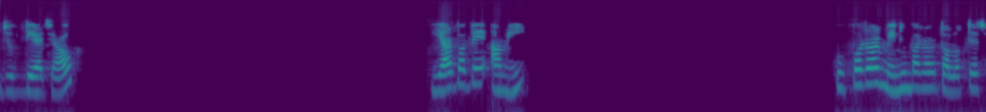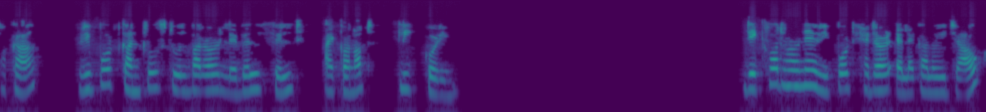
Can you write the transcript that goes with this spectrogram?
যোগ দিয়া যাওক। ইয়াৰ বাবে আমি ওপৰৰ মেনু বাৰৰ তলতে থকা ৰিপোৰ্ট কন্ট্ৰলছ টুলবাৰৰ লেবেল ফিল্ড আইকনত ক্লিক কৰিম। দেখুৱা ধৰণে ৰিপোৰ্ট হেডাৰ এলেকালৈ যাওক।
